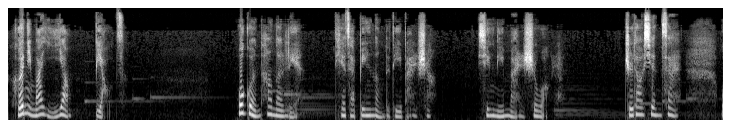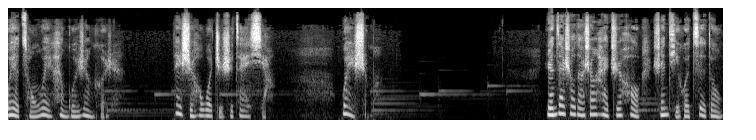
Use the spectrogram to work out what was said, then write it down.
和你妈一样，婊子！我滚烫的脸贴在冰冷的地板上，心里满是惘然。直到现在，我也从未恨过任何人。那时候，我只是在想，为什么人在受到伤害之后，身体会自动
